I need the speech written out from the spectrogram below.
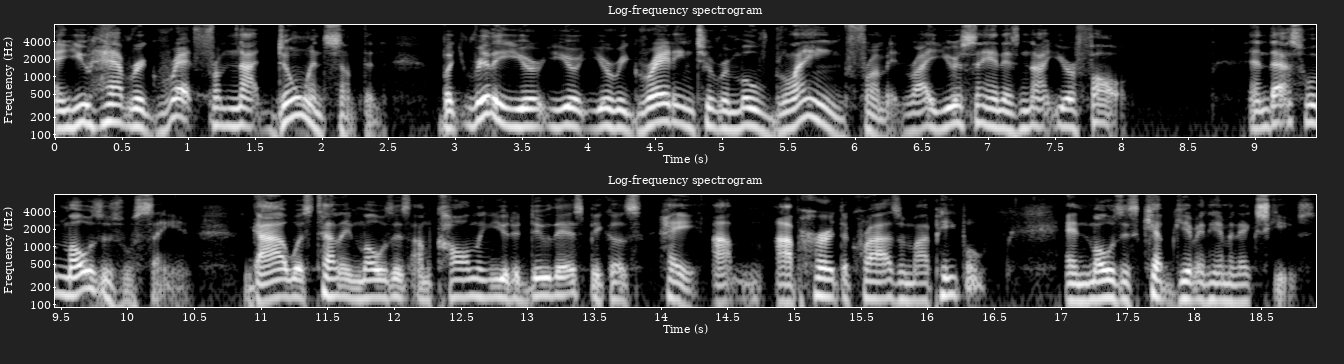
And you have regret from not doing something. But really you're you're you're regretting to remove blame from it, right? You're saying it's not your fault. And that's what Moses was saying. God was telling Moses, I'm calling you to do this because, hey, i have heard the cries of my people. And Moses kept giving him an excuse.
